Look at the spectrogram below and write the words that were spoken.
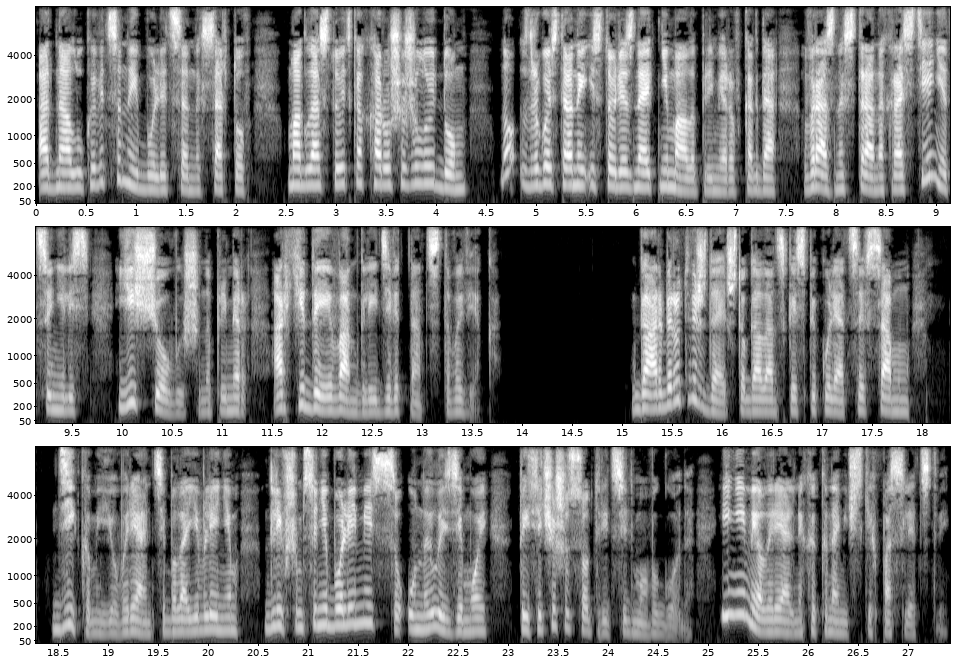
Одна луковица наиболее ценных сортов могла стоить как хороший жилой дом, но, с другой стороны, история знает немало примеров, когда в разных странах растения ценились еще выше, например, орхидеи в Англии XIX века. Гарбер утверждает, что голландская спекуляция в самом диком ее варианте была явлением, длившимся не более месяца унылой зимой 1637 года и не имела реальных экономических последствий.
